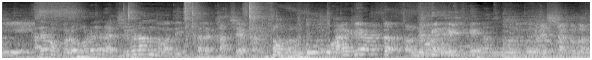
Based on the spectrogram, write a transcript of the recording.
でもこれ俺ら10ラウンドまでいったら勝ちやから。そうだ投げ合ったら勝てる。プレッシャーかかる。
